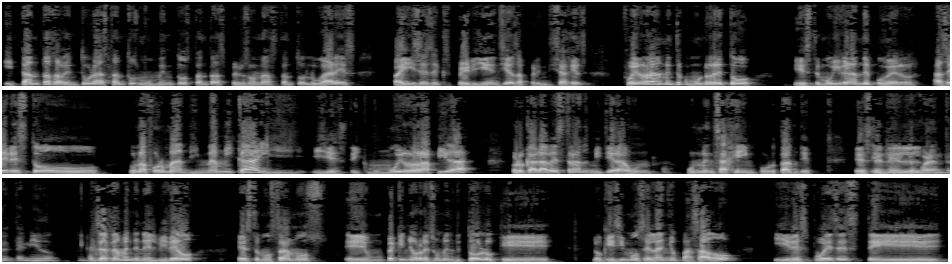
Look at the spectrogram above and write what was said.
y tantas aventuras, tantos momentos, tantas personas, tantos lugares, países, experiencias, aprendizajes. Fue realmente como un reto este, muy grande poder hacer esto de una forma dinámica y, y, este, como muy rápida, pero que a la vez transmitiera un, un mensaje importante. Este, en el, que fuera entretenido. Exactamente, en el video este, mostramos eh, un pequeño resumen de todo lo que, lo que hicimos el año pasado y después este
